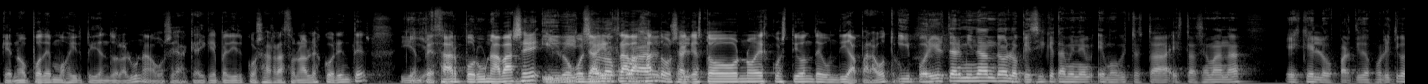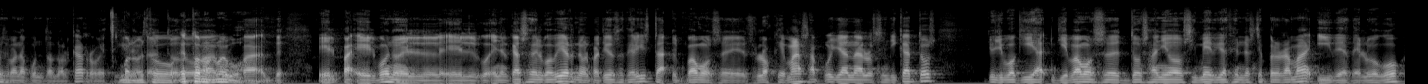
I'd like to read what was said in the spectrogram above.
que no podemos ir pidiendo la luna, o sea, que hay que pedir cosas razonables, coherentes y, empezar por una base y, Y luego ya ir cual, trabajando, o sea, que esto no es cuestión de un día para otro. Y por ir terminando, lo que sí que también he- hemos visto esta, esta semana es que los partidos políticos se van apuntando al carro. es decir, Bueno, esto- no es nuevo. El, bueno, el- el- en el caso del gobierno, el Partido Socialista, vamos, eh, son los que más apoyan a los sindicatos. Yo llevo aquí, llevamos eh, dos años y medio haciendo este programa y desde luego,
